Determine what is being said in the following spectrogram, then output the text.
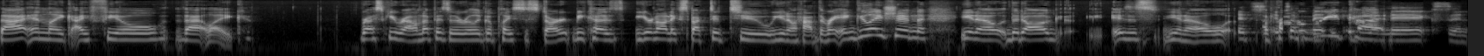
That and like I feel that like Rescue Roundup is a really good place to start because you're not expected to, you know, have the right angulation. You know, the dog is, you know, It's A it's proper a mix, breed cut. a mix and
